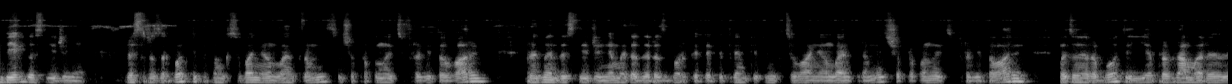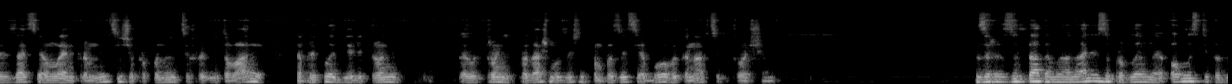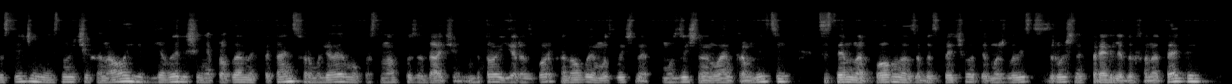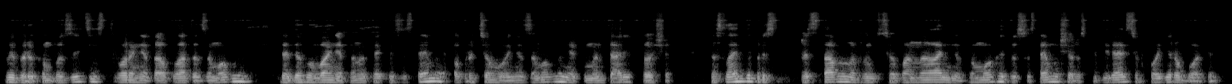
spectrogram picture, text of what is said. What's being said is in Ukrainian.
Об'єкт дослідження, процес розробки та функціонування онлайн-крамниці, що пропонують цифрові товари, предмет дослідження, методи розборки та підтримки функціонування онлайн-крамниць, що пропонують цифрові товари. Метою роботи є програма реалізації онлайн-крамниці, що пропонують цифрові товари, наприклад, електронних електронних продаж музичних композицій або виконавців тощо. За результатами аналізу проблемної області та дослідження існуючих аналогів для вирішення проблемних питань сформулюємо постановку задачі. Метою є розборка нової музичної, музичної онлайн-крамниці, системно повно забезпечувати можливість зручних переглядів фонотеки, вибору композицій, створення та оплата замовлень, редагування фонотеки системи, опрацьовування замовлення, коментарів тощо. На слайді представлено функціональні вимоги до системи, що розподіляються в ході роботи.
